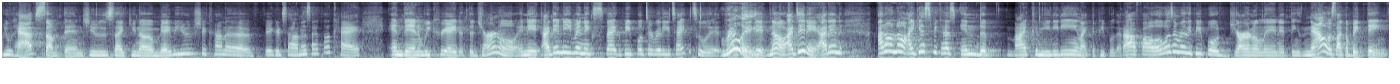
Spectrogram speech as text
you have something." She was like, "You know, maybe you should kind of figure this out." And I was like, "Okay." And then we created the journal, and it, I didn't even expect people to really take to it. Really? they did. No, I didn't. I didn't. I don't know. I guess because in the my community and like the people that I follow, it wasn't really people journaling and things. Now it's like a big thing.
